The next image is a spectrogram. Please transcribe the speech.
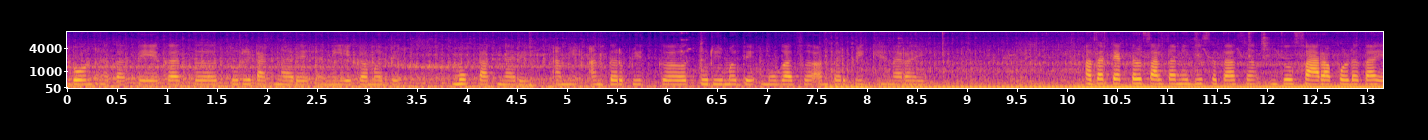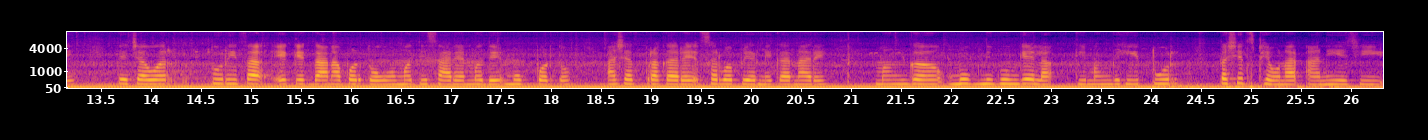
दोन राहतात. ते एकात तुरी टाकणार आहे आणि एकामध्ये मूग टाकणार. आहे आम्ही आंतरपीक तुरीमध्ये मुगाचं आंतरपीक घेणार आहे. आता ट्रॅक्टर चालताना दिसत असं जो सारा पडत आहे त्याच्यावर तुरीचा एक एक दाणा पडतो व मग ती साऱ्यांमध्ये मूग पडतो. अशाच प्रकारे सर्व पेरणी करणारे. मग मूग निघून गेला की मग ही तूर तशीच ठेवणार आणि याची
